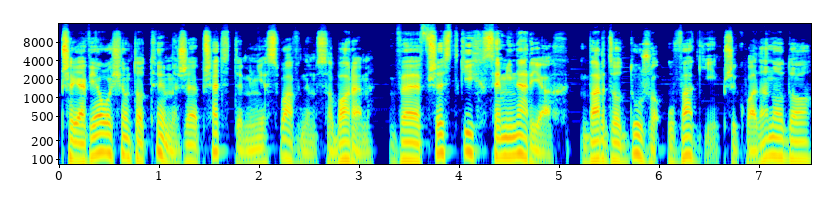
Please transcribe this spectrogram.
Przejawiało się to tym, że przed tym niesławnym soborem we wszystkich seminariach bardzo dużo uwagi przykładano do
